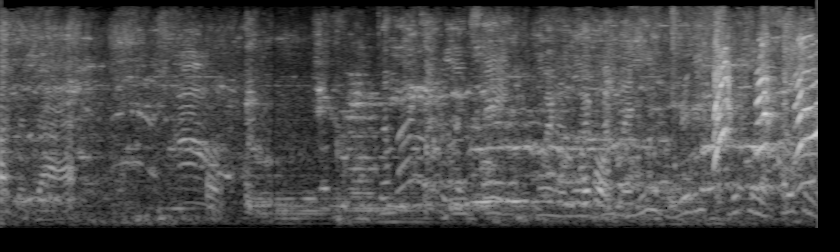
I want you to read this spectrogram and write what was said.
about to die. Somebody like say man, a Wait, little but he really and and and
